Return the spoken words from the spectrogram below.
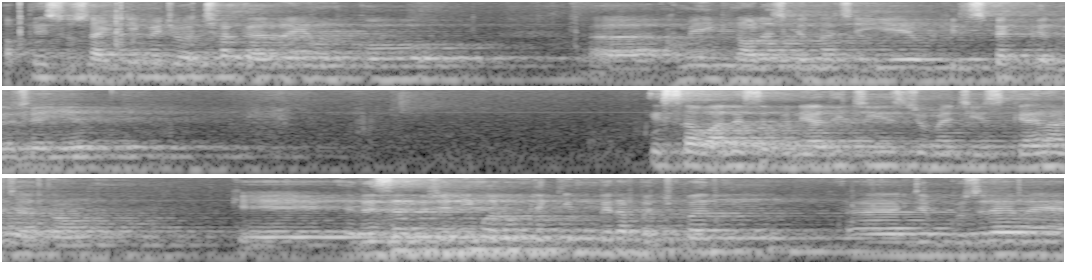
اپنی سوسائٹی میں جو اچھا کر رہے ہیں ان کو ہمیں اکنالج کرنا چاہیے ان کی رسپیکٹ کرنی چاہیے اس حوالے سے بنیادی چیز جو میں چیز کہنا چاہتا ہوں کہ ریزن مجھے نہیں معلوم، لیکن میرا بچپن جب گزرا ہے، میں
